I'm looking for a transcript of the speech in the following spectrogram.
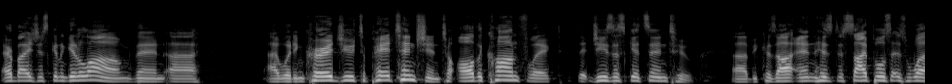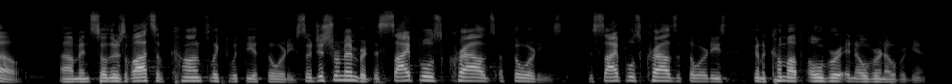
everybody's just going to get along, then uh, I would encourage you to pay attention to all the conflict that Jesus gets into, uh, because I, uh, and his disciples as well. Um, and so there's lots of conflict with the authorities. So just remember, disciples, crowds, authorities. Disciples, crowds, authorities, going to come up over and over and over again.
